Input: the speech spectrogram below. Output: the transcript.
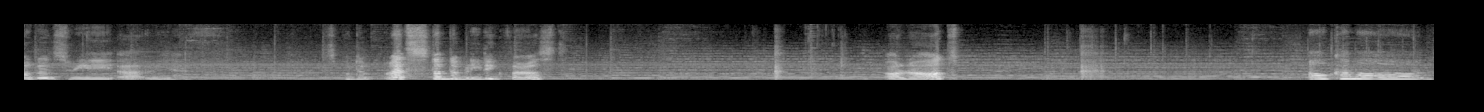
organs we uh, we have. Let's put the. Let's stop the bleeding first. Or not. Oh come on!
